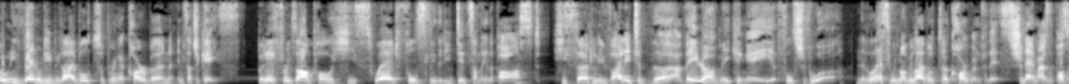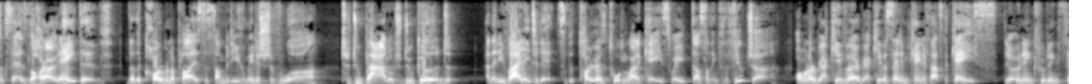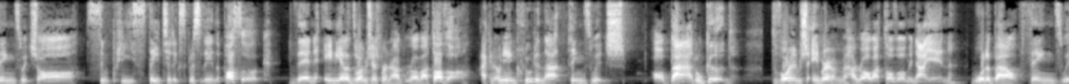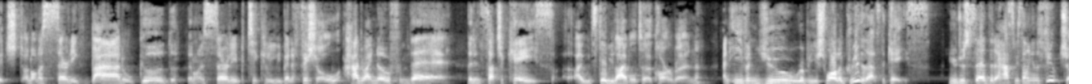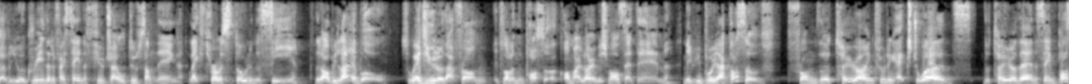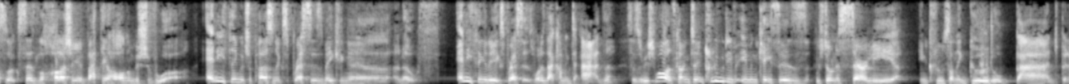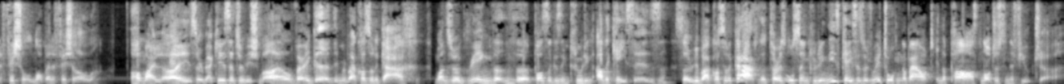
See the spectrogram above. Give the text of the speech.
Only then would he be liable to bring a korban in such a case. But if, for example, he sweared falsely that he did something in the past, he certainly violated the Aveira of making a full Shavua. Nevertheless, he would not be liable to a korban for this. Shanem, as the Pasuk says, that the korban applies to somebody who made a Shavua to do bad or to do good, and then he violated it. So the Torah is talking about a case where he does something for the future. Omar Rabbi Akiva, Rabbi Akiva said in Cain, if that's the case, they're only including things which are simply stated explicitly in the Pasuk, then I can only include in that things which are bad or good. What about things which are not necessarily bad or good? They're not necessarily particularly beneficial. How do I know from there that in such a case I would still be liable to a korban. And even you, Rabbi Yishmael, agree that that's the case. You just said that it has to be something in the future, but you agree that if I say in the future I will do something like throw a stone in the sea, that I'll be liable. So where do you know that from? It's not in the Pasuk. On my lawyer, Bishmal said to him, maybe Buyak Kosov. From the Torah, including extra words. The Torah there in the same Pasuk says, Anything which a person expresses making a, an oath. Anything that he expresses, what is that coming to add? Says Rishmal, it's coming to include even cases which don't necessarily include something good or bad, beneficial, not beneficial. Oh my lies, Rabbi Akiva said to Rabbi Yishmael, very good. Once you're agreeing that the Pasuk is including other cases, so Rabbi the Torah is also including these cases which we're talking about in the past, not just in the future.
